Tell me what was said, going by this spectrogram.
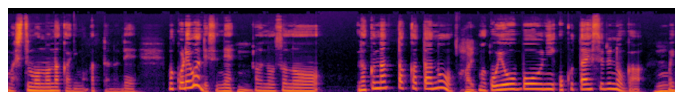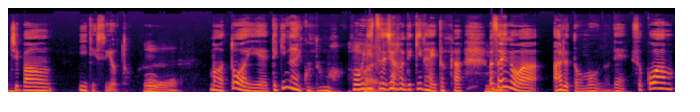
まあ、質問の中にもあったので、まあ、これはですね、うん。あの、その、亡くなった方の、はい。まあ、ご要望にお答えするのが、うん。まあ、一番いいですよと。まあ、とはいえ、できないことも、法律上できないとか、まあ、そういうのはあると思うので、そこは、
